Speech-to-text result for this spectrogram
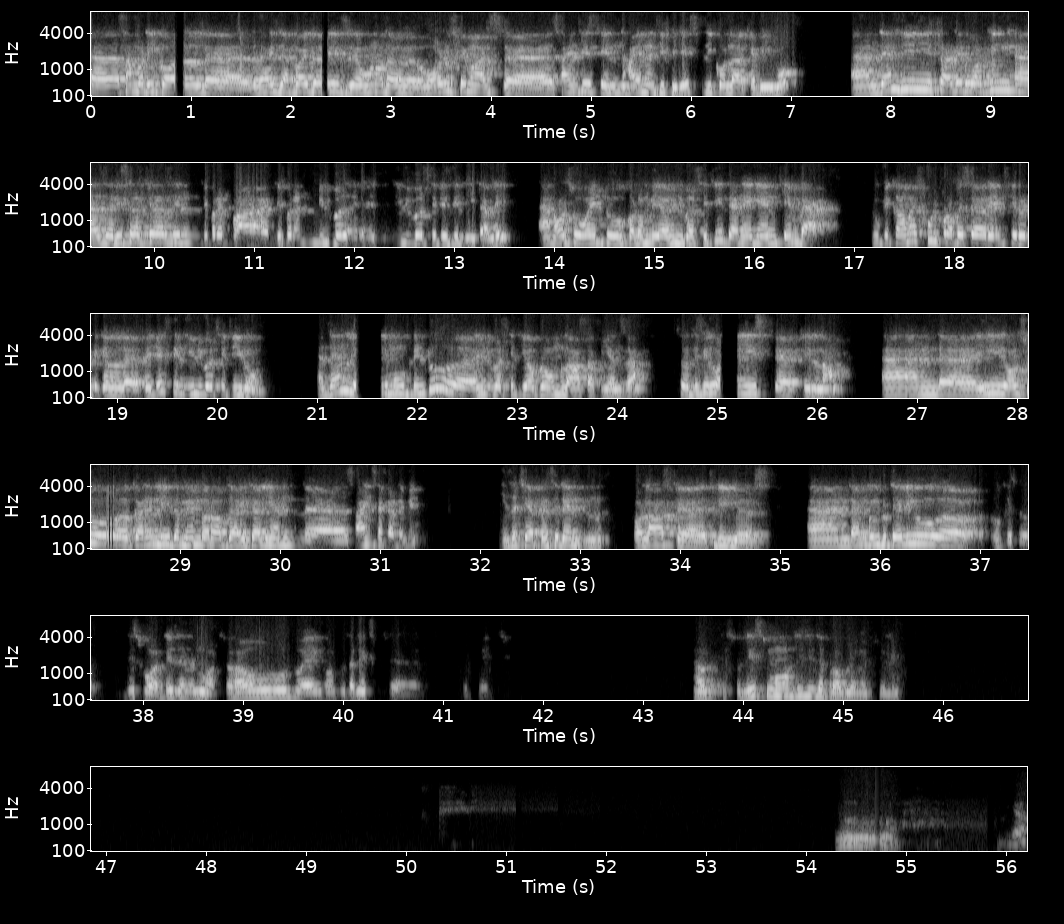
uh, somebody called uh, his advisor is uh, one of the world famous uh, scientists in high energy physics, Nicola Cabibbo. And then he started working as a researcher in different different universities in Italy, and also went to Columbia University. Then again came back to become a full professor in theoretical uh, physics in University Rome, and then he moved into University of Rome La Sapienza. So this is what he is till now, and uh, he is also uh, currently the member of the Italian uh, Science Academy. He's the chair president for last uh, three years and I'm going to tell you. Uh, okay, so this what this doesn't work. So how do I go to the next uh, page? How, so this mode, this is the problem actually. So, yeah.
